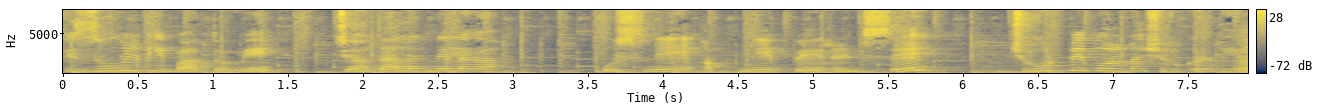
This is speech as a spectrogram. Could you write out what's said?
फिजूल की बातों में ज़्यादा लगने लगा। उसने अपने पेरेंट्स से झूठ भी बोलना शुरू कर दिया।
